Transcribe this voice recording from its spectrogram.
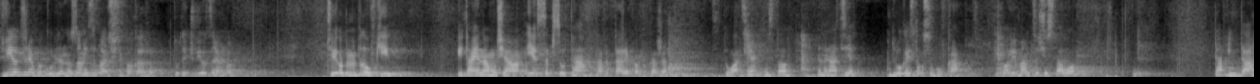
Drzwi od zręba, kurde. No sami zobaczcie, pokażę. Tutaj drzwi od zręba. Czyli od meblówki. I ta jedna musiała, jest zepsuta. Nawet dalej wam pokażę sytuację. Jest to generacja druga, jest to osobówka. I powiem wam, co się stało. Ta winda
